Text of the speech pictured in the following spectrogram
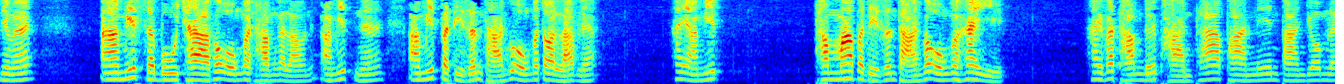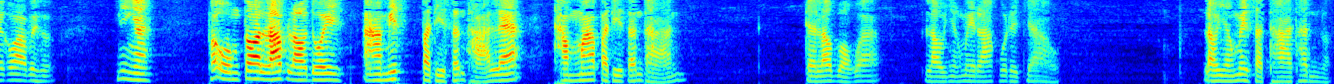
ใช่ไหมอามิสบูชาพระองค์ก็ทำกับเราอามิสนะอามิสปฏิสันฐานพระองค์ก็ต้อนรับแล้ว ให้อามิสธรรมะปฏิสันฐานพระองค์ก็ให้อีก ให้พระธรรมโดยผ่านพระผ่านเนนผ่านโยมอะไรก็ว่าไปเถอะ นี่ไงพระองค์ต้อนรับเราโดยอามิสปฏิสันฐานและ ธรรมะปฏิสันฐาน แต่เราบอกว่าเรายังไม่รักพระเจ้า เรายังไม่ศรัทธาท่านหรอก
